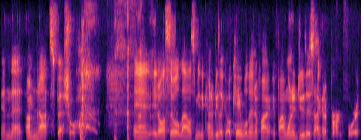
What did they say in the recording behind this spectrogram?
and that I'm not special. and it also allows me to kind of be like, okay, well then if I if I want to do this, I got to burn for it.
